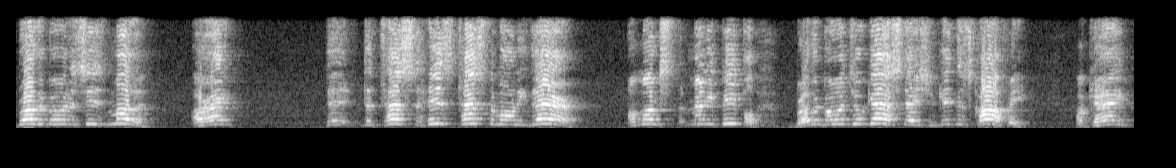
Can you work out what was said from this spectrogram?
Brother going to see his mother. All right? The, the test, his testimony there amongst many people. Brother going to a gas station, getting his coffee. Okay?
